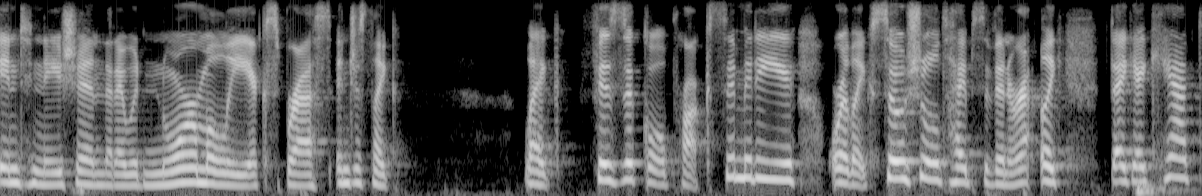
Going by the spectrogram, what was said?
intonation that I would normally express and just like like physical proximity or like social types of interact like like I can't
